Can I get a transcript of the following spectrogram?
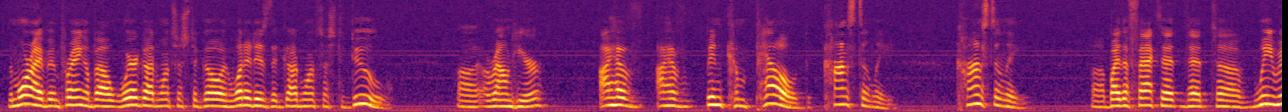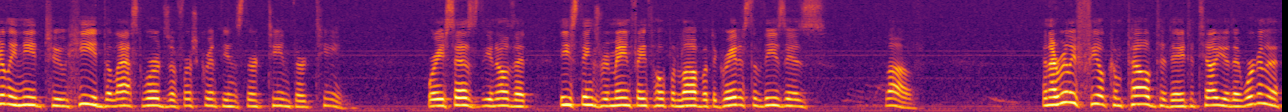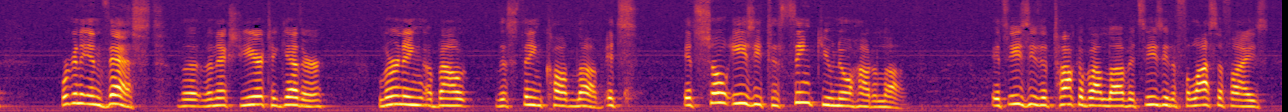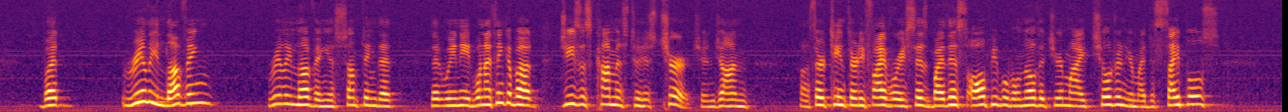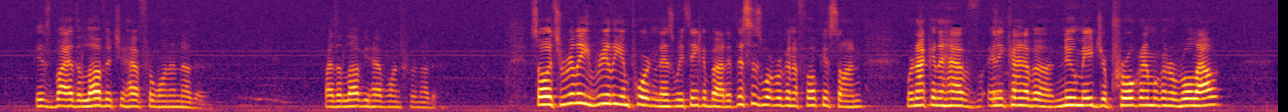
the more I've been praying about where God wants us to go and what it is that God wants us to do uh, around here, I have, I have been compelled constantly, constantly uh, by the fact that, that uh, we really need to heed the last words of 1 Corinthians 13 13, where he says, you know, that these things remain faith, hope, and love, but the greatest of these is love. And I really feel compelled today to tell you that we're going to we're going to invest the, the next year together learning about this thing called love. It's, it's so easy to think you know how to love. It's easy to talk about love, it's easy to philosophize, but really loving, really loving is something that, that we need. When I think about Jesus' comments to his church in John uh, 13 35, where he says, By this all people will know that you're my children, you're my disciples, is by the love that you have for one another. By the love you have one for another. So it's really, really important as we think about it. This is what we're going to focus on. We're not going to have any kind of a new major program we're going to roll out.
